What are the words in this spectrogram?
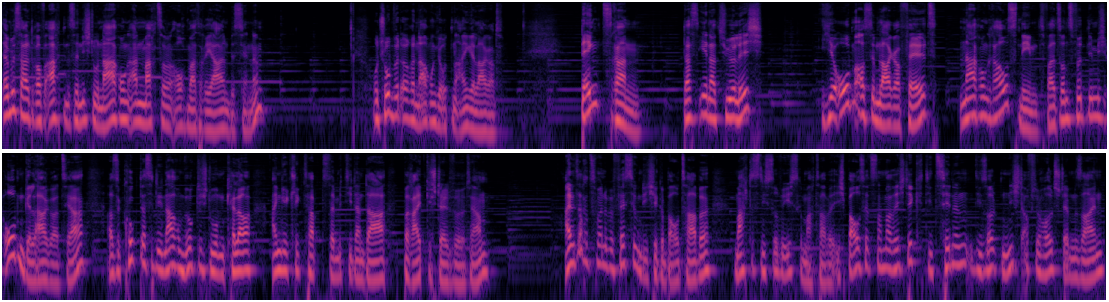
da müsst ihr halt darauf achten, dass er nicht nur Nahrung anmacht, sondern auch Material ein bisschen, ne? Und schon wird eure Nahrung hier unten eingelagert. Denkt dran, dass ihr natürlich hier oben aus dem Lagerfeld Nahrung rausnehmt, weil sonst wird nämlich oben gelagert, ja. Also guckt, dass ihr die Nahrung wirklich nur im Keller angeklickt habt, damit die dann da bereitgestellt wird, ja. Eine Sache zu meiner Befestigung, die ich hier gebaut habe, macht es nicht so, wie ich es gemacht habe. Ich baue es jetzt nochmal richtig. Die Zinnen, die sollten nicht auf den Holzstämmen sein,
